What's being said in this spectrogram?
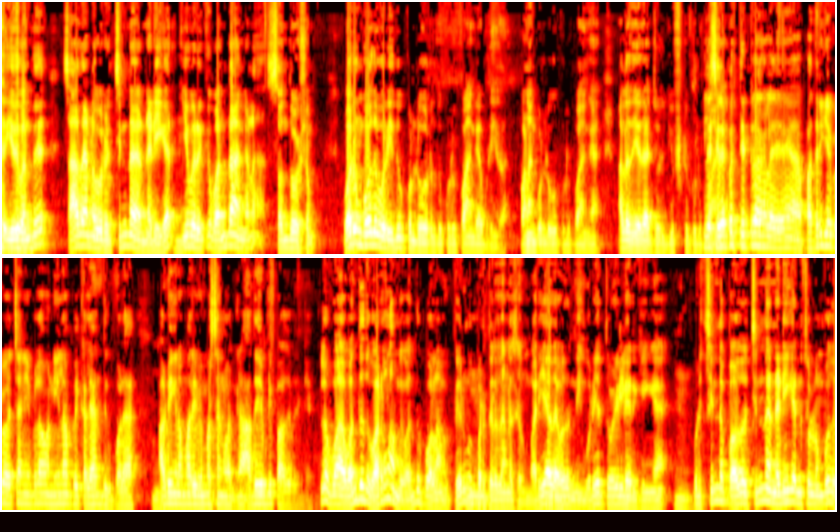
இது வந்து சாதாரண ஒரு சின்ன நடிகர் இவருக்கு வந்தாங்கன்னா சந்தோஷம். வரும்போது ஒரு இது கொண்டு வந்து கொடுப்பாங்க அப்படிங்கிறா பணம் கொண்டு கொடுப்பாங்க அல்லது ஏதாச்சும் ஒரு gift இல்ல கொடுப்பாங்க சில பேர் திட்டுறாங்களே "ஏன் பத்திரிக்கை போய் வச்சா நீ இப்பெல்லாம் நீலாம் போய் கல்யாணத்துக்கு போல? அப்படிங்கிற மாதிரி விமர்சனங்கள் இருக்கு அதை எப்படி பாக்குறீங்க இல்லை வா வந்தது வரலாமே வந்து போகலாம் பெருமைப்படுத்துறது தானே சார். மரியாதை வந்து நீங்கள் ஒரே தொழிலில் இருக்கீங்க. ஒரு சின்ன அதாவது சின்ன நடிகர்னு சொல்லும்போது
